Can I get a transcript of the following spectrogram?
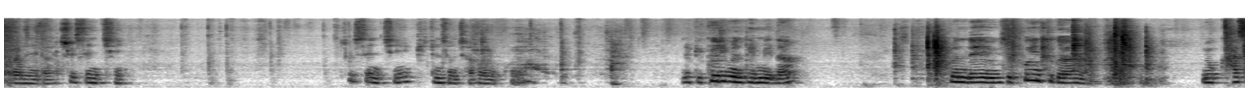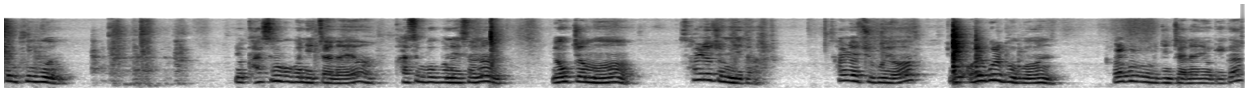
나갑니다. 7cm 7cm 기준선 잡아놓고요. 이렇게 그리면 됩니다. 그런데 여기서 포인트가 요 가슴 부분 요 가슴 부분 있잖아요. 가슴 부분에서는 0.5 살려줍니다. 살려주고요. 이 얼굴 부분 얼굴 부분 있잖아요. 여기가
